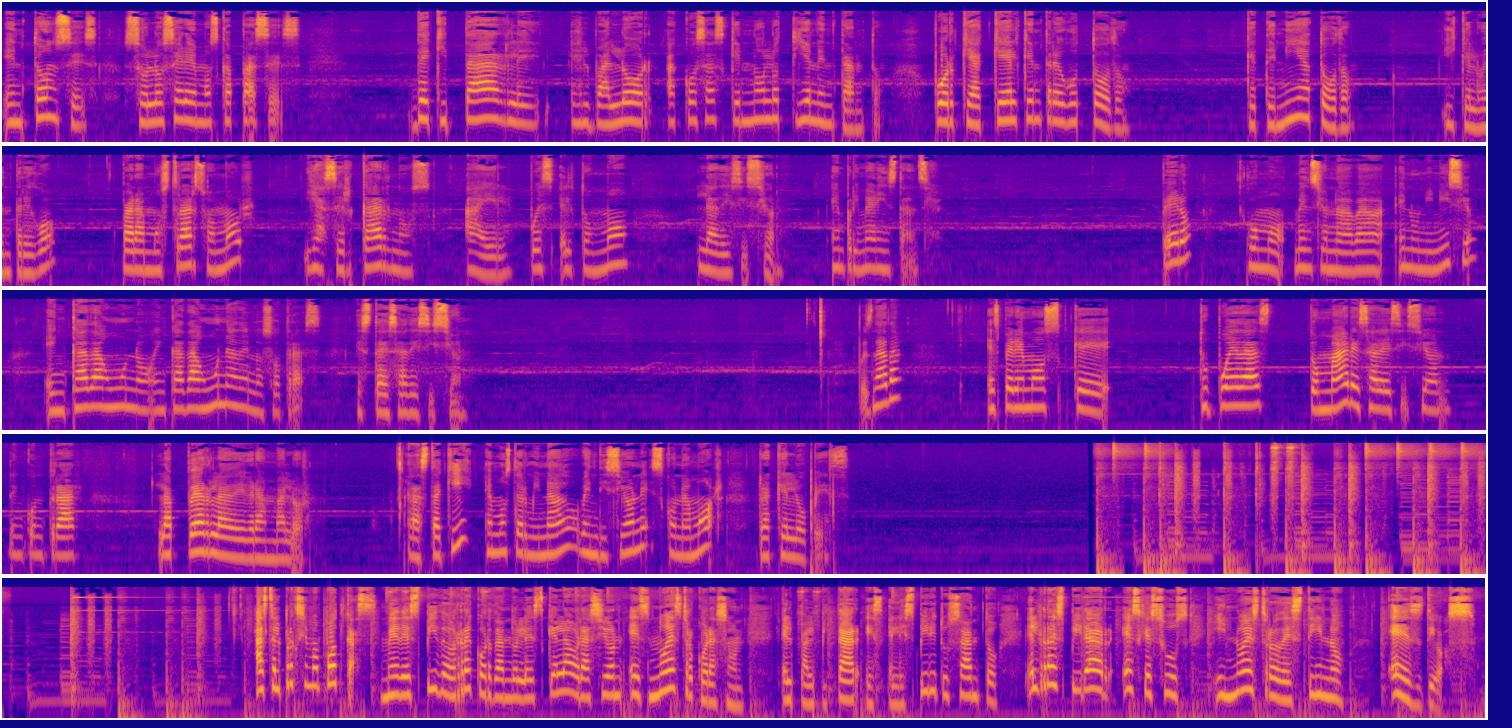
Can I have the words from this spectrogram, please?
Entonces solo seremos capaces de quitarle el valor a cosas que no lo tienen tanto, porque aquel que entregó todo, que tenía todo y que lo entregó para mostrar su amor y acercarnos a Él, pues Él tomó la decisión en primera instancia. Pero, como mencionaba en un inicio, en cada uno, en cada una de nosotras está esa decisión. Pues nada, esperemos que tú puedas tomar esa decisión de encontrar la perla de gran valor. Hasta aquí hemos terminado. Bendiciones con amor, Raquel López. Hasta el próximo podcast. Me despido recordándoles que la oración es nuestro corazón, el palpitar es el Espíritu Santo, el respirar es Jesús y nuestro destino es Dios.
